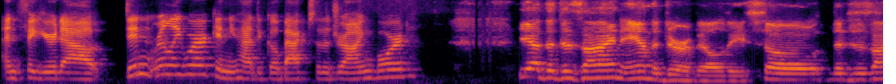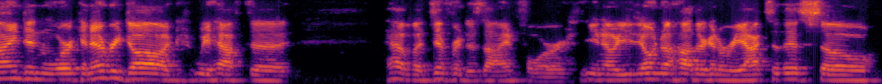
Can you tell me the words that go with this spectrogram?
and figured out didn't really work and you had to go back to the drawing board yeah, the design and the durability. So the design didn't work, and every dog we have to have a different design for. You know, you don't know how they're going to react to this. So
